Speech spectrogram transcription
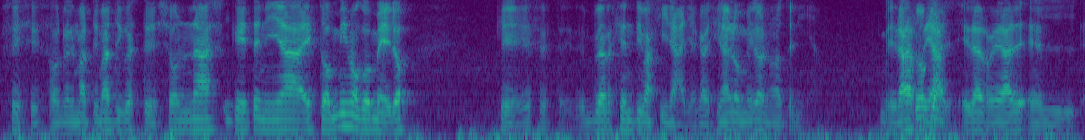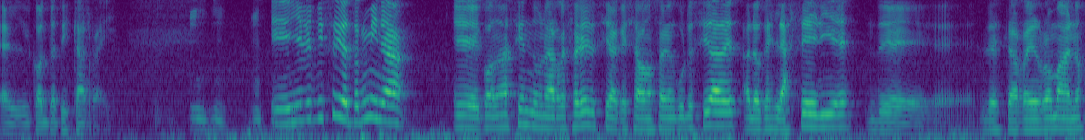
Sí, sí, sobre el matemático este John Nash que tenía esto mismo que Homero, que es este, ver gente imaginaria, que al final Homero no lo tenía. Era No, real, era real el, el contratista rey. Y el episodio termina eh, con haciendo una referencia que ya vamos a ver en curiosidades a lo que es la serie de, de este rey romano.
